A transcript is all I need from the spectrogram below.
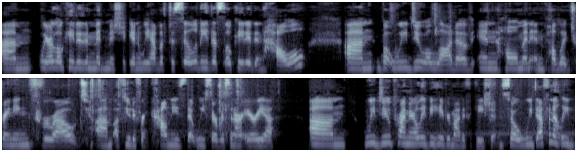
Um, we are located in Mid Michigan. We have a facility that's located in Howell. Um, but we do a lot of in home and in public training throughout um, a few different counties that we service in our area. Um, we do primarily behavior modification. So we definitely,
